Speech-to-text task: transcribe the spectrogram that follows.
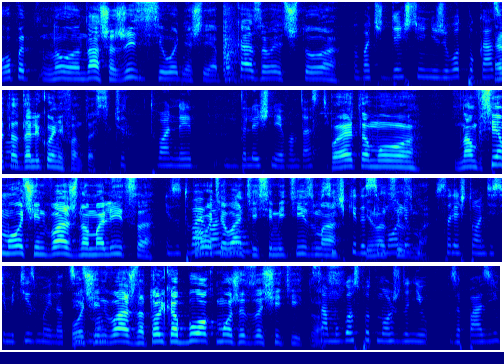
опыт, но наша жизнь сегодняшняя показывает, что обаче днешният ни живот показва, это далеко не фантастика. че това не е, далеч не е фантастика. Поэтому нам всем очень важно молиться против антисемитизма и нацизма. антисемитизма и нацизма. Очень важно. Только Бог может защитить нас. Само Господ може да ни запази.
